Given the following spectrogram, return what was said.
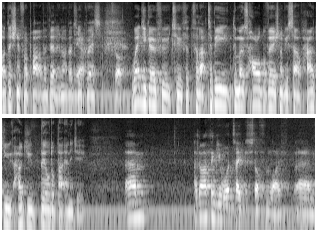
auditioning for a part of a villain, I got to you, Chris. Sure. Where do you go through to for, for that to be the most horrible version of yourself? How do you how do you build up that energy? Um, I don't think you would take stuff from life. Um,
